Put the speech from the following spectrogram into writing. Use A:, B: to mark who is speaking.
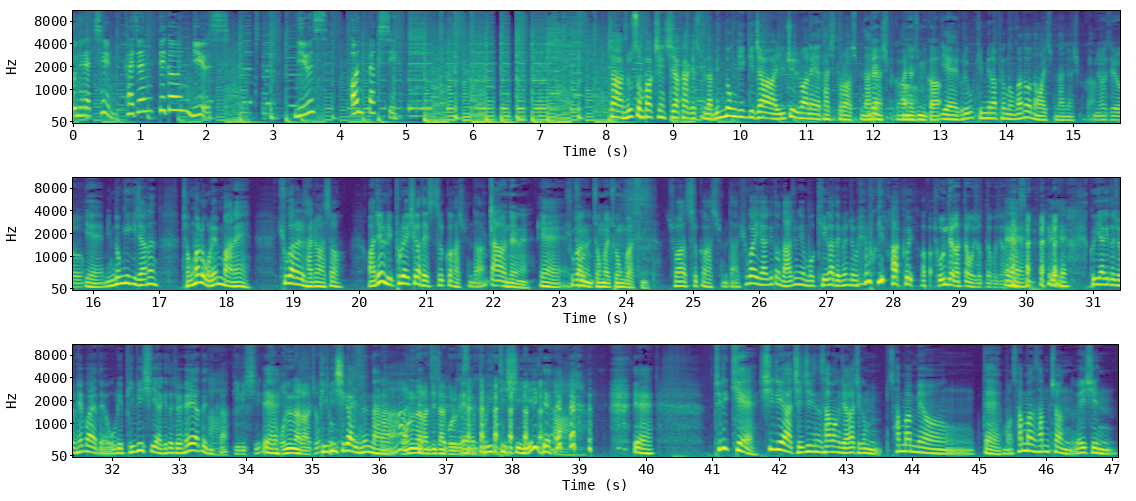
A: 오늘 아침 가장 뜨거운 뉴스 뉴스 언박싱
B: 자 뉴스 언박싱 시작하겠습니다. 민동기 기자 일주일 만에 다시 돌아왔습니다.
C: 네,
B: 안녕하십니까?
C: 안녕하십니까?
B: 예 그리고 김민아 평론가도 나와 있습니다. 안녕하십니까?
C: 안녕하세요.
B: 예 민동기 기자는 정말 오랜만에 휴가를 다녀와서 완전 refresh가 됐을 것 같습니다.
C: 아, 네네.
B: 예
C: 휴가는 조, 정말 좋은 것 같습니다.
B: 좋았을 것 같습니다. 휴가 이야기도 나중에 뭐 기회가 되면 좀 해보기로 하고요.
C: 좋은 데 갔다 오셨다고 제가
B: 예, 예. 그 이야기도 좀 해봐야 돼요. 우리 BBC 이야기도 좀 해야 되니까.
C: 아, BBC?
B: 예.
C: 어느 나라죠?
B: BBC가 있는 나라.
C: 네, 어느 나라인지 잘 모르겠습니다.
B: 예, 브리티시. 예.
C: 아,
B: 예. 튀르키예 시리아 지진 사망자가 지금 3만 명대, 뭐 3만 3천 외신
